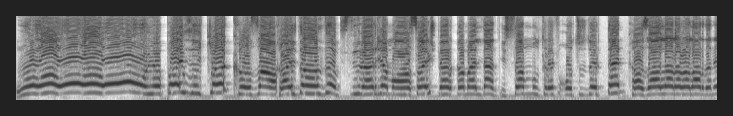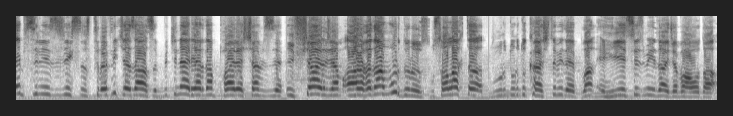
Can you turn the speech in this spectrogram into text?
Oha oha oha yapay zeka kaza. Kaydı aldım. Sizi vereceğim. Asayiş Berkamel'den. İstanbul Trafik 34'ten kazalı arabalardan hepsini izleyeceksiniz. Trafik cezası. Bütün her yerden paylaşacağım size. İfşa edeceğim. Arkadan vurdunuz. Bu salak da vurdurdu kaçtı bir de. Lan ehliyetsiz miydi acaba? O da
